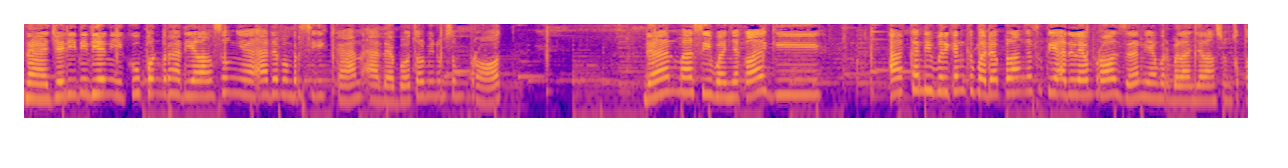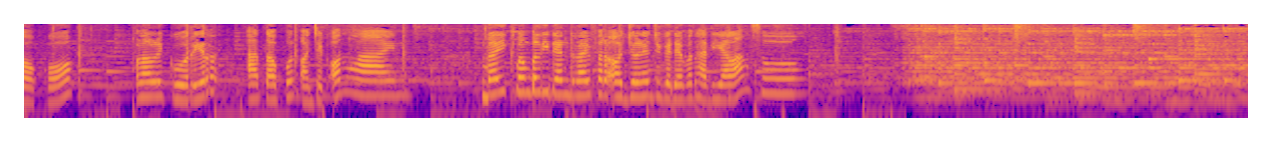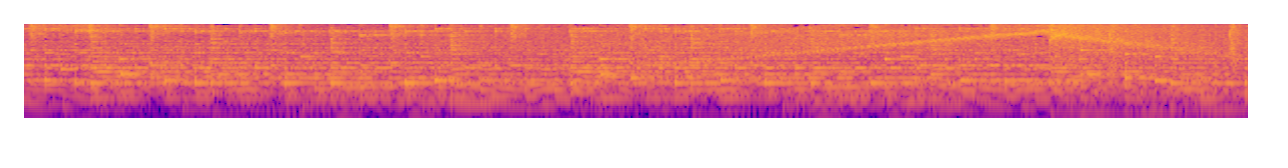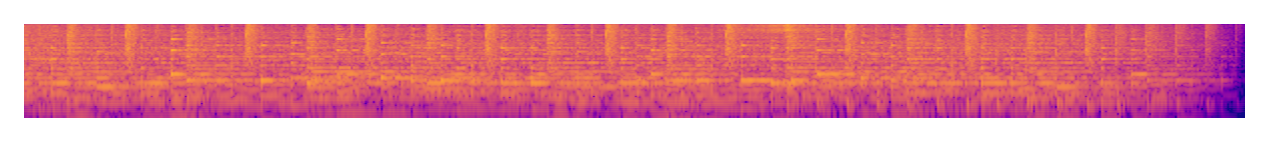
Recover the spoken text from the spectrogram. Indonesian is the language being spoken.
Nah, jadi ini dia nih kupon berhadiah langsungnya. Ada pembersih ikan, ada botol minum semprot, dan masih banyak lagi. Akan diberikan kepada pelanggan setia Adelia Frozen yang berbelanja langsung ke toko, melalui kurir, ataupun ojek online. Baik pembeli dan driver ojolnya juga dapat hadiah langsung.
